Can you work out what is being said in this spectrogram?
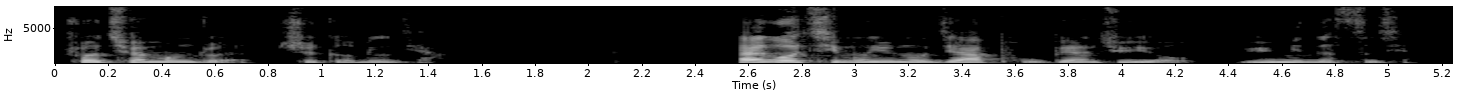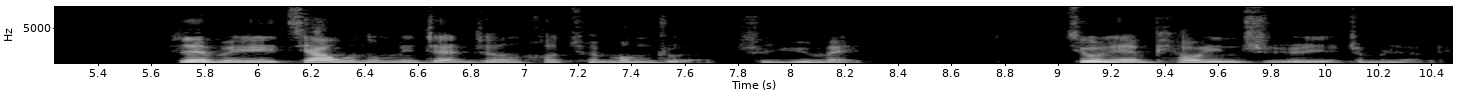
说全琡准是革命家。爱国启蒙运动家普遍具有愚民的思想，认为甲午农民战争和全琡准是愚昧的，就连朴荫直也这么认为。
